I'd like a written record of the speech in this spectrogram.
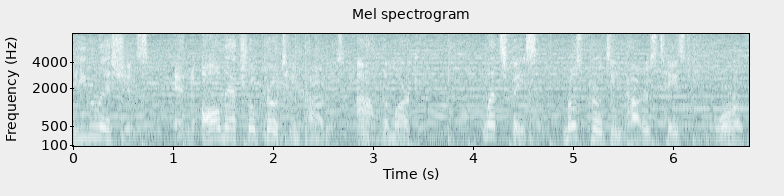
delicious, and all-natural protein powders on the market. Let's face it, most protein powders taste horrible.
